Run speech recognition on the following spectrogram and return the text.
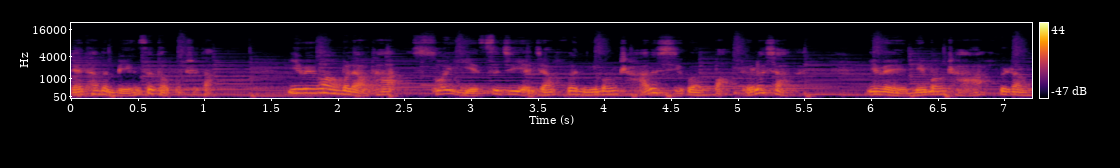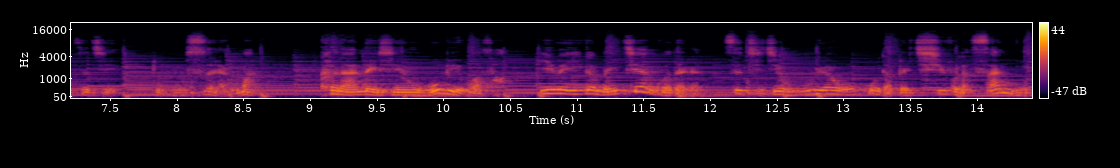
连他的名字都不知道。因为忘不了他，所以自己也将喝柠檬茶的习惯保留了下来。因为柠檬茶会让自己睹物思人嘛。柯南内心无比卧槽，因为一个没见过的人，自己竟无缘无故的被欺负了三年。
